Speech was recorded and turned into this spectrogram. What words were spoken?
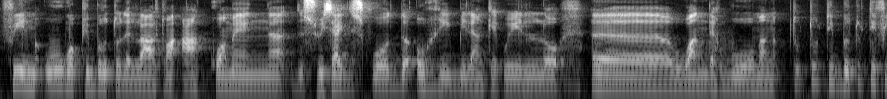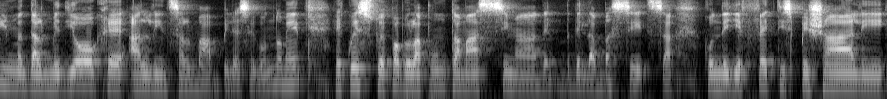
film uno uno più brutto dell'altro, Aquaman, Suicide Squad, orribile anche quello, eh, Wonder Woman, tu, tutti, tutti film dal mediocre all'insalvabile secondo me e questo è proprio la punta massima del, della bassezza, con degli effetti speciali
